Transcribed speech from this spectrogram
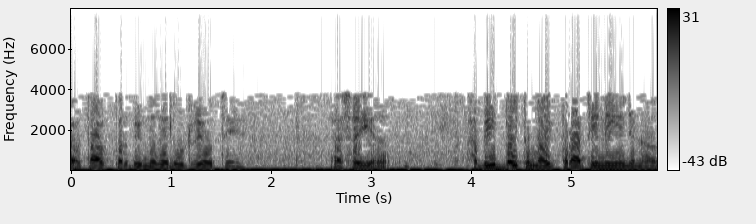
الطاق پر بھی مزے لوٹ رہے ہوتے ہیں۔ ایسا ہی ہے نا۔ حبیب بھائی تو مائک پر آتی نہیں ہے جناب۔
